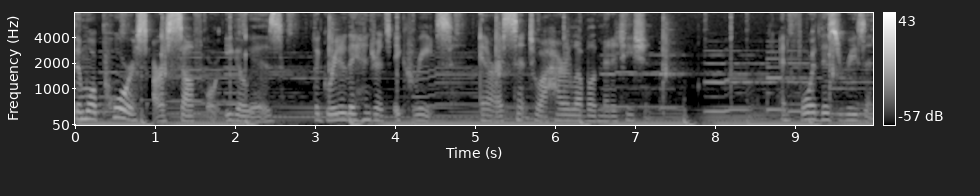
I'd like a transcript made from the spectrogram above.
The more porous our self or ego is, the greater the hindrance it creates in our ascent to a higher level of meditation. And for this reason,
